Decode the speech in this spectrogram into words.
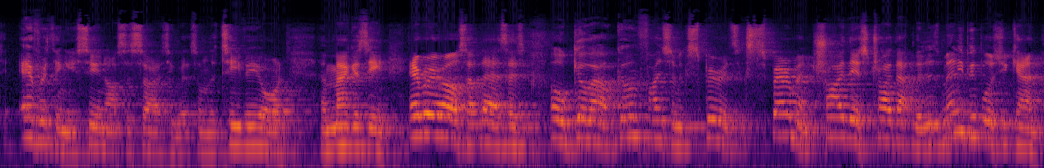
To everything you see in our society, whether it's on the TV or a magazine. Everywhere else out there says, oh, go out, go and find some experience, experiment, try this, try that with as many people as you can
